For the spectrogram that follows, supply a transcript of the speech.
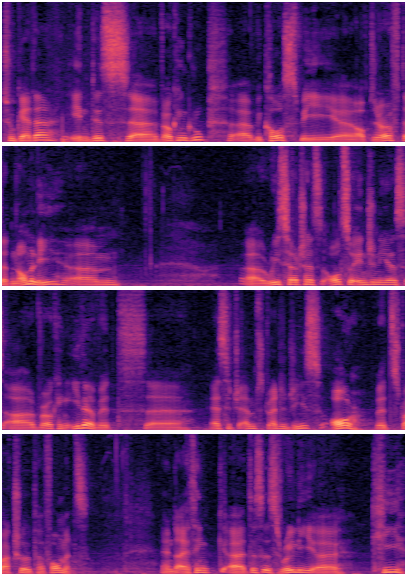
together in this uh, working group uh, because we uh, observed that normally um, uh, researchers, also engineers, are working either with SHM strategies or with structural performance. And I think this is really a key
